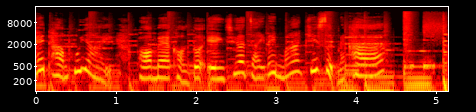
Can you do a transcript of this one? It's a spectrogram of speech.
ให้ถามผู้ใหญ่พ่อแม่ของตัวเองเชื่อใจได้มากที่สุดนะคะ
